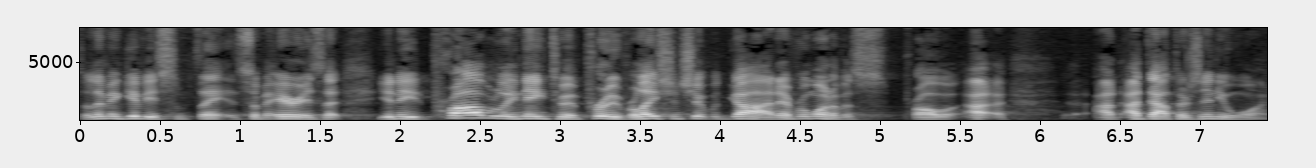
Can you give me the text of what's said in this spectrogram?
So let me give you some th- some areas that you need probably need to improve. Relationship with God. Every one of us probably. I, I, I doubt there's anyone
